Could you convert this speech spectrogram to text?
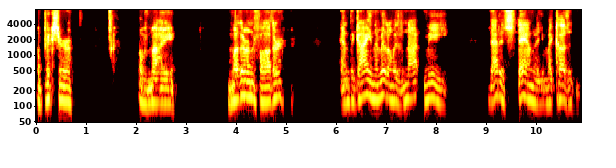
a picture of my mother and father and the guy in the middle is not me. That is Stanley, my cousin.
